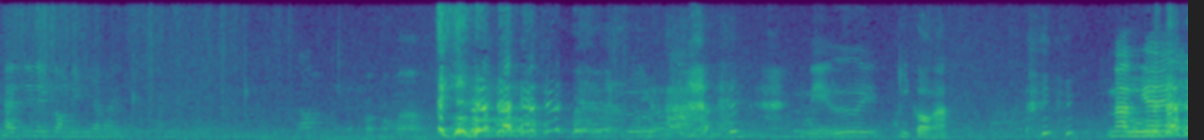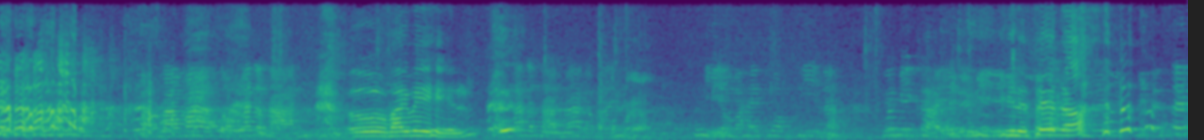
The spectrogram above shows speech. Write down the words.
แคชชี่ในซองนี้มีอะไร ผัดมาม่าแม่เอ้ย กี่กล่องอะ นั่นไง มาม่าสองมาตรฐานเออไม่ไม่เห็น สองมาตรฐานมากอะไหมทำไมอะพี่เอามาให้พวกพี่นะ ไม่มีไข่ไม่มีมีแต่เส้นเนาะมีแต่เส้น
